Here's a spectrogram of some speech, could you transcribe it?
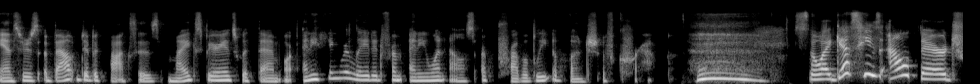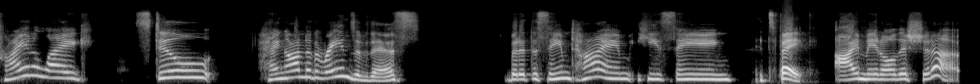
Answers about Dybbuk boxes, my experience with them, or anything related from anyone else are probably a bunch of crap. So I guess he's out there trying to like still hang on to the reins of this. But at the same time, he's saying, it's fake. I made all this shit up,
